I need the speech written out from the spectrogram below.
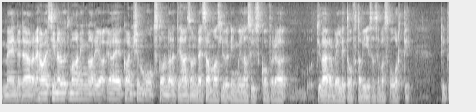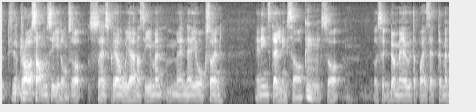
Men det där, det har ju sina utmaningar. Jag, jag är kanske motståndare till en sån där sammanslutning mellan syskon för det har tyvärr väldigt ofta visat sig vara svårt att dra samsidom så, så det skulle jag ogärna se men, men det är ju också en, en inställningssak. Så, och så dömer jag ut det på det sättet men,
